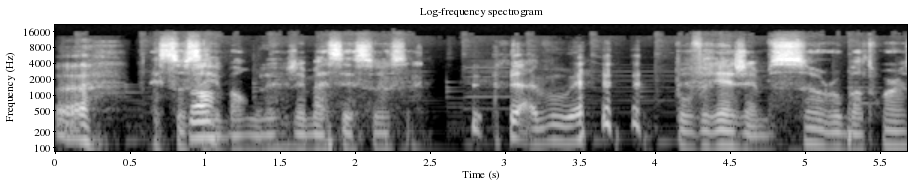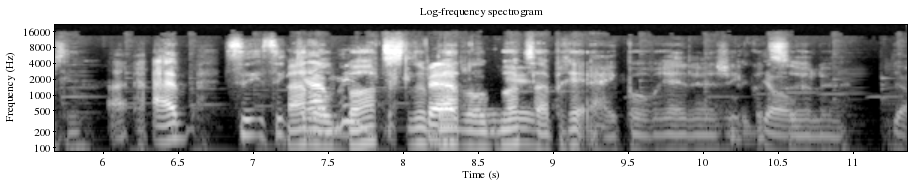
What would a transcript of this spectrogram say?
Et ça, c'est bon, là. J'aime assez ça, ça. Avoue, hein? Pour vrai, j'aime ça, Robot Wars, là. Quand même BattleBots, là, BattleBots après. Hey, pour vrai, là, j'écoute ça, là. Yo.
